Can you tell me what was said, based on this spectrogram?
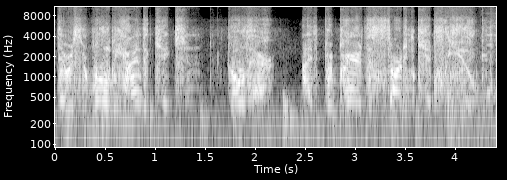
There is a room behind the kitchen. Go there. I've prepared the starting kit for you.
